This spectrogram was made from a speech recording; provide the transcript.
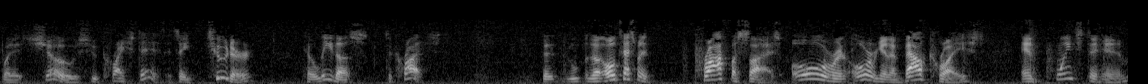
but it shows who Christ is. It's a tutor to lead us to Christ. The, the Old Testament prophesies over and over again about Christ and points to Him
